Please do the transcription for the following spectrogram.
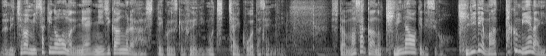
う一番岬の方までね、2時間ぐらい走っていくんですけど、船に。もうちっちゃい小型船に。したらまさかあの霧なわけですよ。霧で全く見えない。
